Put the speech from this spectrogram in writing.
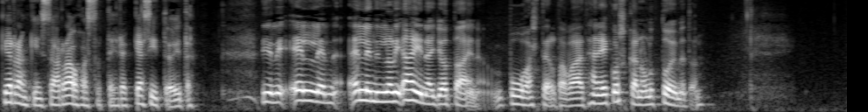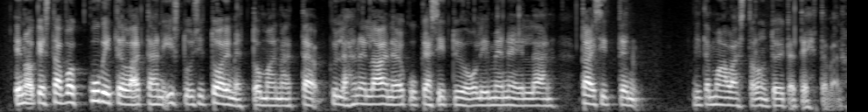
kerrankin saa rauhassa tehdä käsitöitä. Niin eli Ellen, Ellenillä oli aina jotain puuhasteltavaa, että hän ei koskaan ollut toimeton en oikeastaan voi kuvitella, että hän istuisi toimettomana, että kyllä hänellä aina joku käsityö oli meneillään tai sitten niitä maalaistalon töitä tehtävänä.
